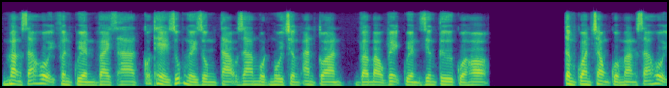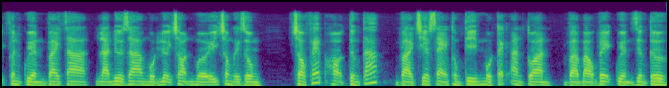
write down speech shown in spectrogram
Mạng xã hội phân quyền Visa có thể giúp người dùng tạo ra một môi trường an toàn và bảo vệ quyền riêng tư của họ. Tầm quan trọng của mạng xã hội phân quyền Vita là đưa ra một lựa chọn mới cho người dùng, cho phép họ tương tác và chia sẻ thông tin một cách an toàn và bảo vệ quyền riêng tư.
